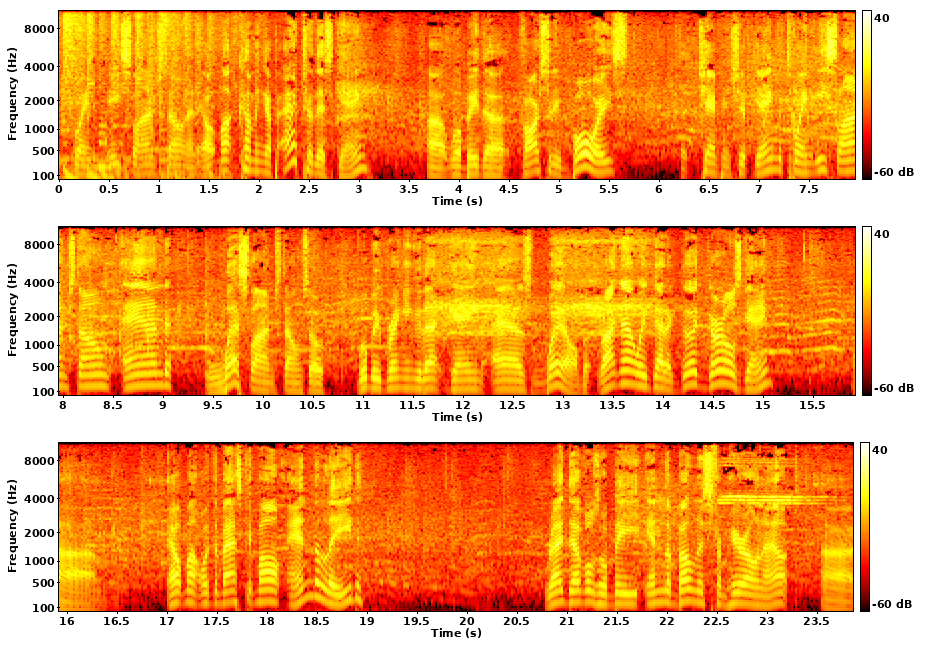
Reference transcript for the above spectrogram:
between East Limestone and Elkmont. Coming up after this game uh, will be the varsity boys the championship game between East Limestone and West Limestone. So we'll be bringing you that game as well. But right now we've got a good girls game. Um, Elkmont with the basketball and the lead. Red Devils will be in the bonus from here on out. Uh,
